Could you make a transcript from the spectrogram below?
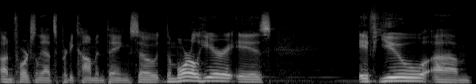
unfortunately, that's a pretty common thing. So the moral here is, if you um,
